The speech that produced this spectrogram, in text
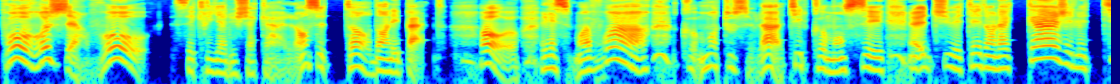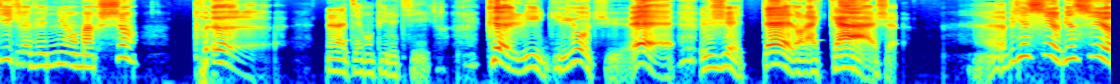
pauvre cerveau s'écria le chacal en se tordant les pattes. Oh. Laisse-moi voir. Comment tout cela a-t-il commencé? Tu étais dans la cage et le tigre est venu en marchant. Peu l'interrompit le tigre. Quel idiot tu es. J'étais dans la cage. Euh, bien sûr, bien sûr,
